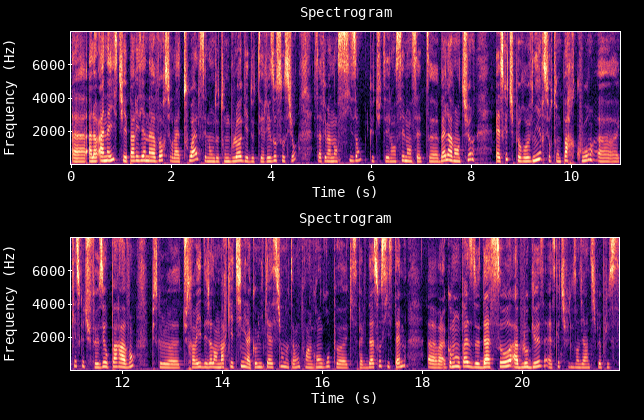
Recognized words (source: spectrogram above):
alors Anaïs, tu es parisienne à Avor sur la toile. C'est le nom de ton blog et de tes réseaux sociaux. Ça fait maintenant six ans que tu t'es lancée dans cette belle aventure. Est-ce que tu peux revenir sur ton parcours euh, Qu'est-ce que tu faisais auparavant Puisque euh, tu travaillais déjà dans le marketing et la communication, notamment pour un grand groupe euh, qui s'appelle Dassault Systèmes. voilà, comment on passe de Dassault à blogueuse? Est-ce que tu peux nous en dire un petit peu plus?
